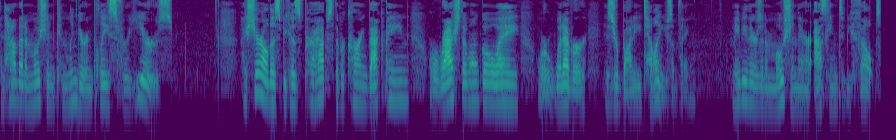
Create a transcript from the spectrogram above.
and how that emotion can linger in place for years. I share all this because perhaps the recurring back pain or rash that won't go away or whatever is your body telling you something. Maybe there's an emotion there asking to be felt,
